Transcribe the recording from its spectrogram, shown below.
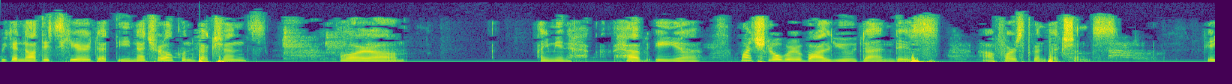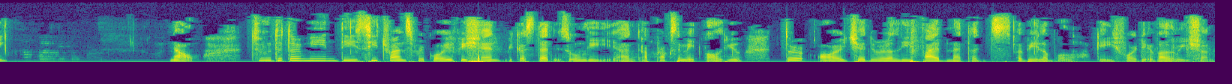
we can notice here that the natural convections are um, I mean have a uh, much lower value than this uh, forced convections okay? Now to determine the heat transfer coefficient, because that is only an approximate value, there are generally five methods available, okay, for the evaluation.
